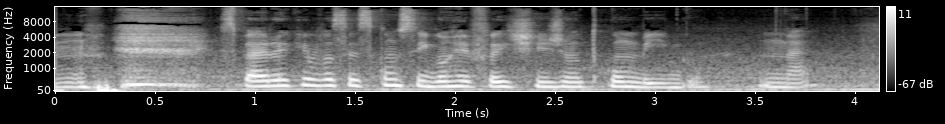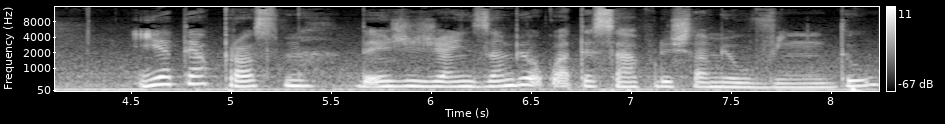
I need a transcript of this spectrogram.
Espero que vocês consigam refletir junto comigo, né? E até a próxima. Desde já, em Zambiaguatessá por estar me ouvindo.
